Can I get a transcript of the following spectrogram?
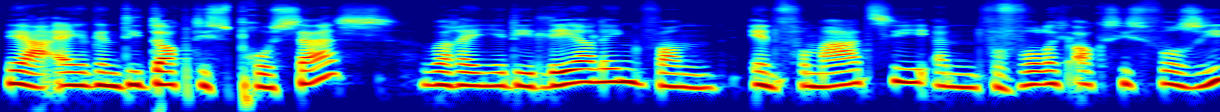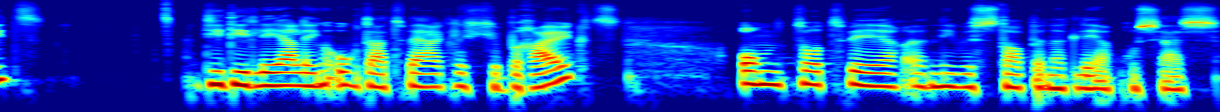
ja, eigenlijk een didactisch proces waarin je die leerling van informatie en vervolgacties voorziet, die die leerling ook daadwerkelijk gebruikt om tot weer een nieuwe stap in het leerproces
